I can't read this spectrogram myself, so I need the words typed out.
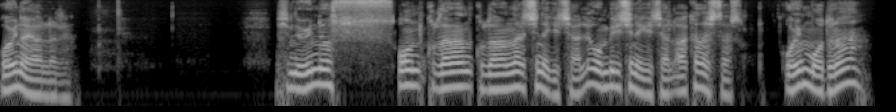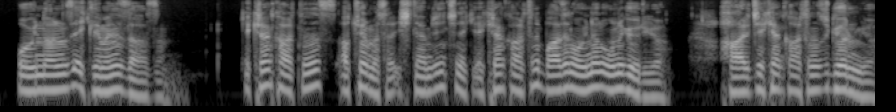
Oyun ayarları. Şimdi Windows 10 kullanan kullananlar için de geçerli, 11 için de geçerli. Arkadaşlar, oyun moduna oyunlarınızı eklemeniz lazım. Ekran kartınız atıyorum mesela işlemcinin içindeki ekran kartını bazen oyunlar onu görüyor. Harici ekran kartınızı görmüyor.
